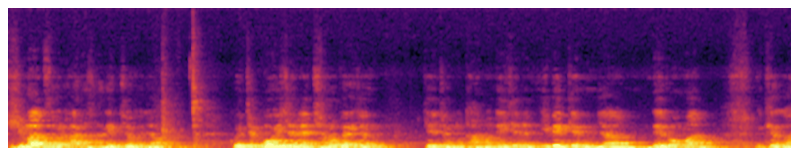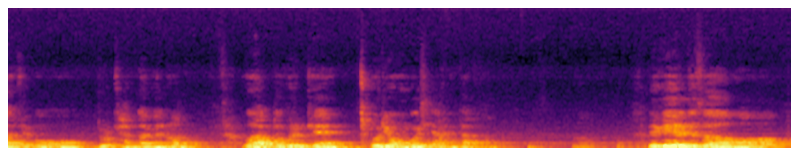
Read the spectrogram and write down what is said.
심학습을 알아서 하겠죠, 그죠? 그 이제 그 이전에 1,500개 정도 단어 내지는 200개 문장 내로만 익혀가지고 이렇게 한다면은 의학도 그렇게 어려운 것이 아니다. 어. 이렇게 예를 들어서 어,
